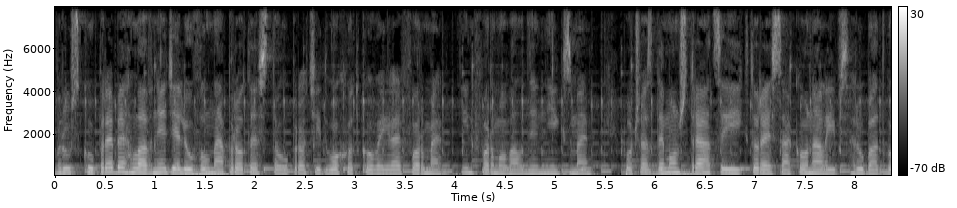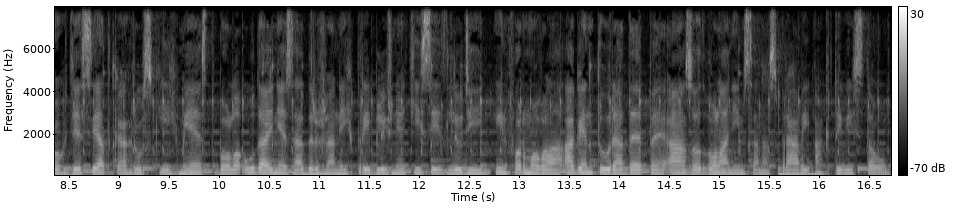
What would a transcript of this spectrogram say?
V Rusku prebehla v nedeľu vlna protestov proti dôchodkovej reforme, informoval denník ZME. Počas demonstrácií, ktoré sa konali v zhruba dvoch desiatkách ruských miest, bolo údajne zadržaných približne tisíc ľudí, informovala agentúra DPA s odvolaním sa na správy aktivistov.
